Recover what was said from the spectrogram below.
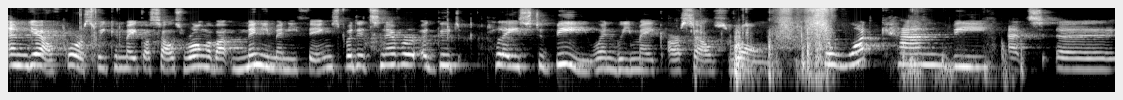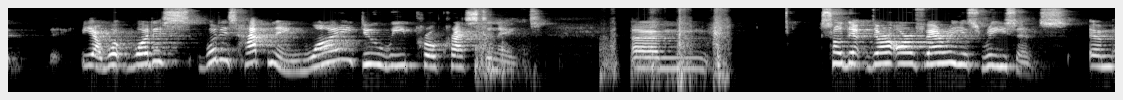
and yeah, of course, we can make ourselves wrong about many, many things, but it's never a good place to be when we make ourselves wrong. So what can be at uh, yeah, what, what is what is happening? Why do we procrastinate? Um, so there, there are various reasons. Um,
